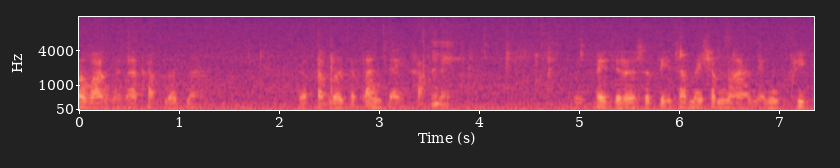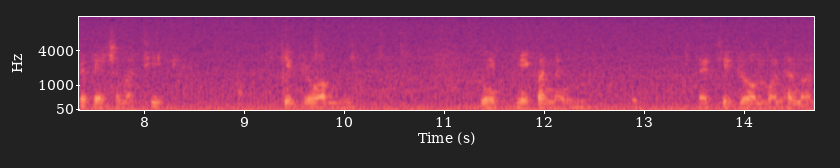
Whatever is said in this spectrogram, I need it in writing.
ระวังเวลาขับรถนะขับรถก็ตั้งใจขับไปไปเจริญสติถ้าไม่ชำนาญเดี๋ยวมันพลิกไปเป็นสมาธิจิตรวม มีมีคนหนึ่งไปจิตรวมบนถนน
